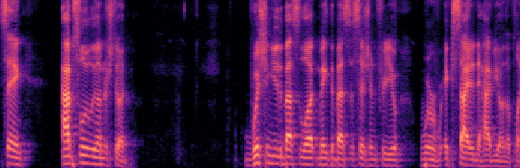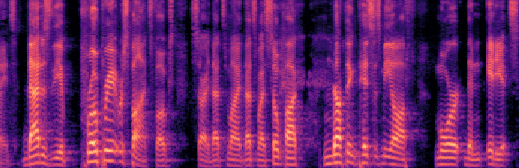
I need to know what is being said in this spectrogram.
saying, absolutely understood. Wishing you the best of luck. Make the best decision for you. We're excited to have you on the planes. That is the appropriate response, folks. Sorry, that's my that's my soapbox. Nothing pisses me off more than idiots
